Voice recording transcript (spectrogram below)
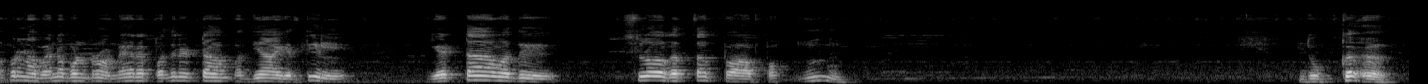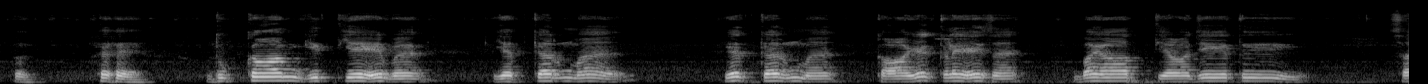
அப்புறம் நாம் என்ன பண்ணுறோம் நேர பதினெட்டாம் அத்தியாயத்தில் எட்டாவது ஸ்லோகத்தை பார்ப்போம். துக்க துக்காம் கித்யேவ யத்கர்ம யத்கர்ம காயக்லேச பயாத்யாஜேத் ச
